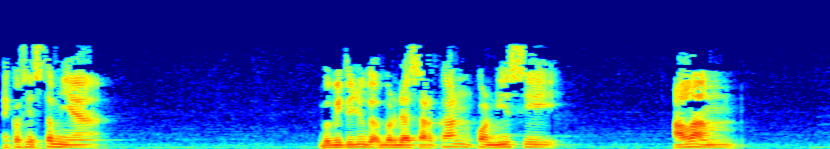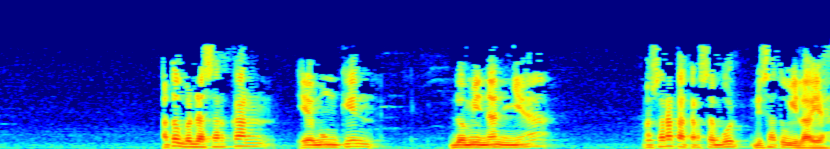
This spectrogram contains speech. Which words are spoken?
ekosistemnya Begitu juga berdasarkan kondisi alam atau berdasarkan ya mungkin dominannya masyarakat tersebut di satu wilayah.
